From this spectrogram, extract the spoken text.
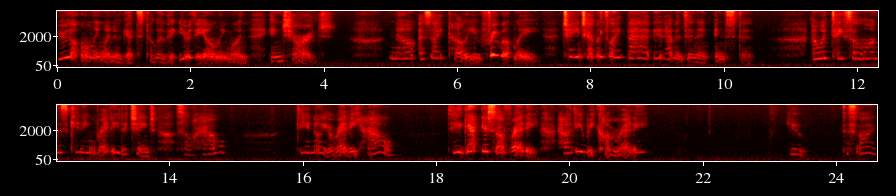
You're the only one who gets to live it. You're the only one in charge. Now, as I tell you frequently, change happens like that. It happens in an instant. And what takes so long is getting ready to change. So, how do you know you're ready? How do you get yourself ready? How do you become ready? You decide.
